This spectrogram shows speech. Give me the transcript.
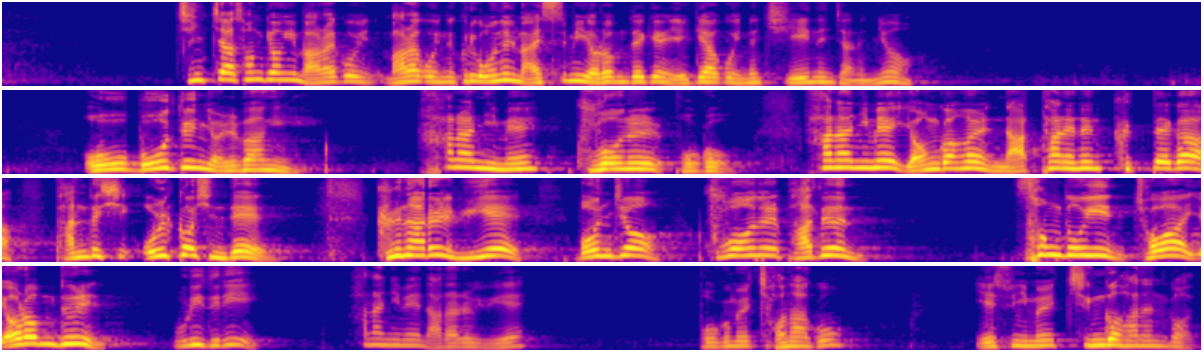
진짜 성경이 말하고 말하고 있는 그리고 오늘 말씀이 여러분들에게 얘기하고 있는 지혜 있는 자는요. 오 모든 열방이 하나님의 구원을 보고 하나님의 영광을 나타내는 그때가 반드시 올 것인데 그날을 위해 먼저 구원을 받은 성도인 저와 여러분들 우리들이 하나님의 나라를 위해 복음을 전하고 예수님을 증거하는 것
